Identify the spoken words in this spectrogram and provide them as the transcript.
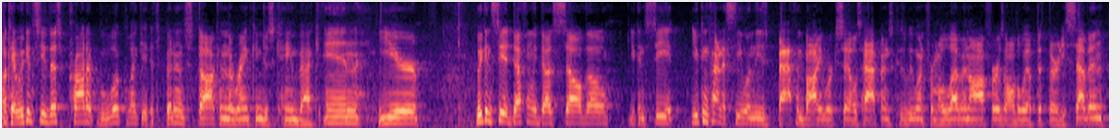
Okay, we can see this product look like it's been in stock and the ranking just came back in year. We can see it definitely does sell though you can see you can kind of see when these Bath and Body Works sales happens because we went from 11 offers all the way up to 37,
